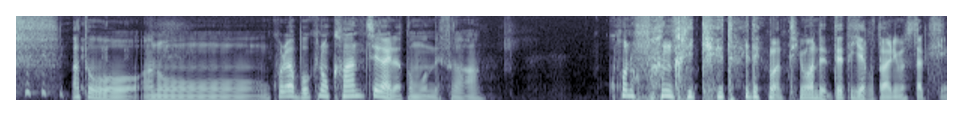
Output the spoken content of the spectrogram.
あと、あのーこれは僕の勘違いだと思うんですが、この漫画に携帯電話って今まで出てきたことありましたっけ？い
